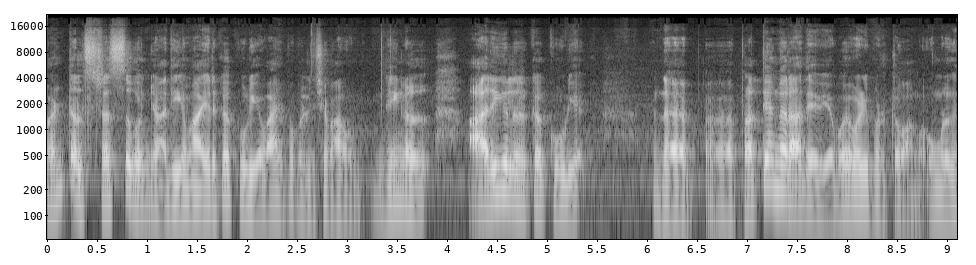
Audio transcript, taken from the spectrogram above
மென்டல் ஸ்ட்ரெஸ்ஸு கொஞ்சம் அதிகமாக இருக்கக்கூடிய வாய்ப்புகள் நிச்சயமாக உண்டு. நீங்கள் அருகில் இருக்கக்கூடிய இந்த பிரத்யங்கரா தேவியை போய் வழிபட்டு வாங்க. உங்களுக்கு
